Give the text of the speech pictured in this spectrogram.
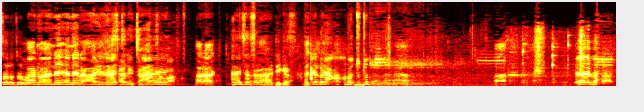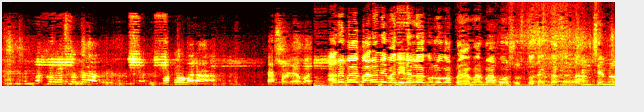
চলো চলো। না এনে এনে রাখ, ঠিক আছে। আরে বেটা আমার জুতো এই ভাই, আরে ভাই বাড়া নেবেন এটা লয় কোনো কথা নাই। আমার বাবু অসুস্থ দেখতেছেন না?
